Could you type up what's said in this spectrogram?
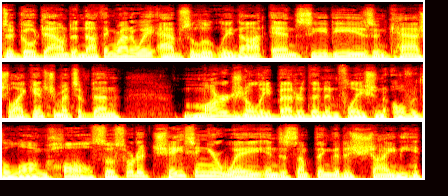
to go down to nothing right away? Absolutely not. And CDs and cash like instruments have done marginally better than inflation over the long haul. So sort of chasing your way into something that is shiny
